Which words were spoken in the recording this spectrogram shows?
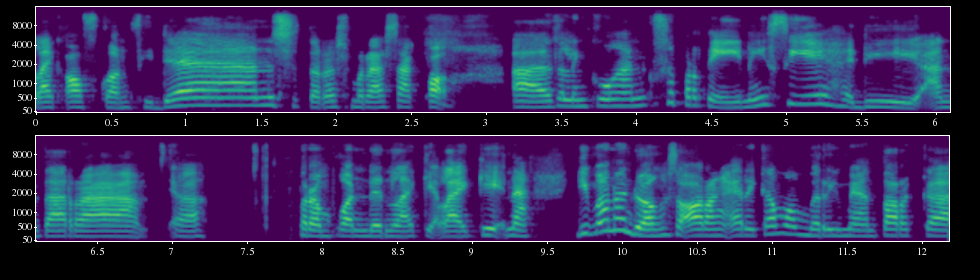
lack of confidence, terus merasa kok uh, lingkunganku seperti ini sih di antara uh, perempuan dan laki-laki. Nah, gimana dong seorang Erika memberi mentor ke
